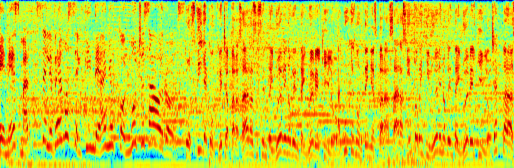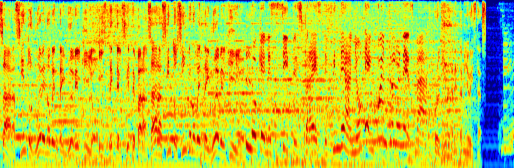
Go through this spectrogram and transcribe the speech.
En Smart celebramos el fin de año con muchos ahorros. Costilla con flecha para azar a 69.99 el kilo. Agujas norteñas para azar a 129.99 el kilo. Jack para azar a 109.99 el kilo. Bistec del 7 para azar a 105.99 el kilo. Lo que necesites para este fin de año, encuéntralo en Smart. Prohibida la venta mayoristas.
